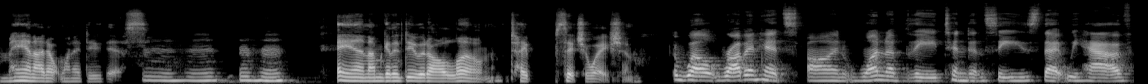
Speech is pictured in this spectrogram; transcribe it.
man, I don't want to do this. Mm-hmm, mm-hmm. And I'm going to do it all alone type situation. Well, Robyn hits on one of the tendencies that we have,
